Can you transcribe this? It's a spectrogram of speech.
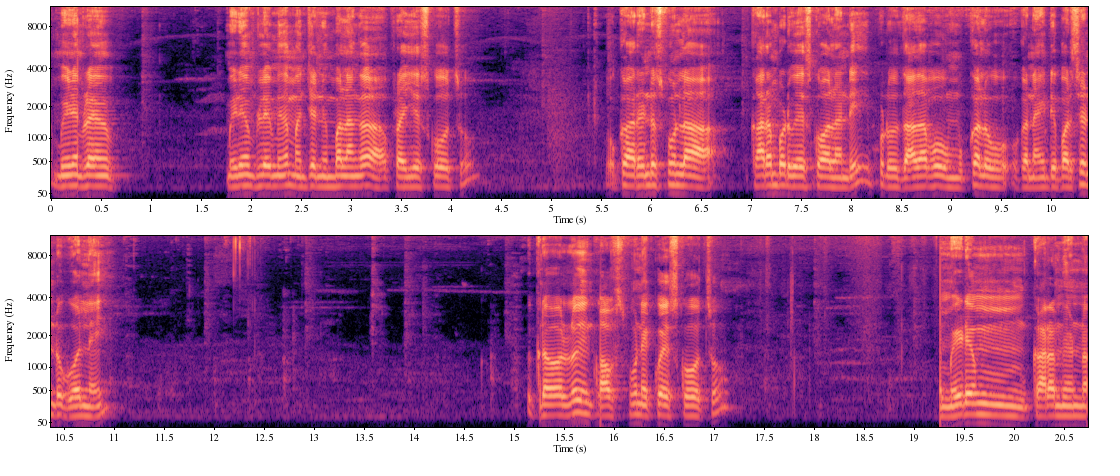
మీడియం ఫ్లేమ్ మీడియం ఫ్లేమ్ మీద మంచిగా నిమ్మలంగా ఫ్రై చేసుకోవచ్చు. ఒక రెండు స్పూన్ల కారం పొడి వేసుకోవాలండి. ఇప్పుడు దాదాపు ముక్కలు ఒక నైంటీ పర్సెంట్ గోలినాయి. ఇక్కడ వాళ్ళు ఇంకో హాఫ్ స్పూన్ ఎక్కువ వేసుకోవచ్చు. మీడియం కారం తిన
